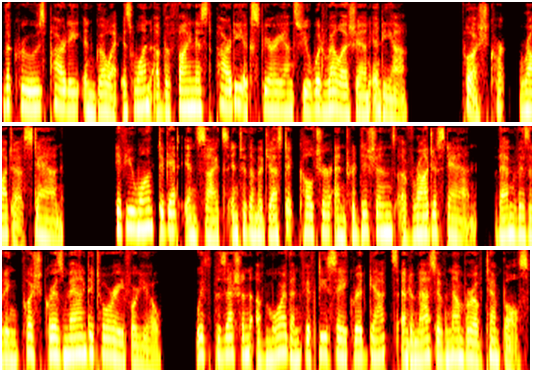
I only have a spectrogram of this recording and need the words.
The cruise party in Goa is one of the finest party experience you would relish in India. Pushkar, Rajasthan. If you want to get insights into the majestic culture and traditions of Rajasthan, then visiting Pushkar is mandatory for you. With possession of more than 50 sacred ghats and a massive number of temples,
